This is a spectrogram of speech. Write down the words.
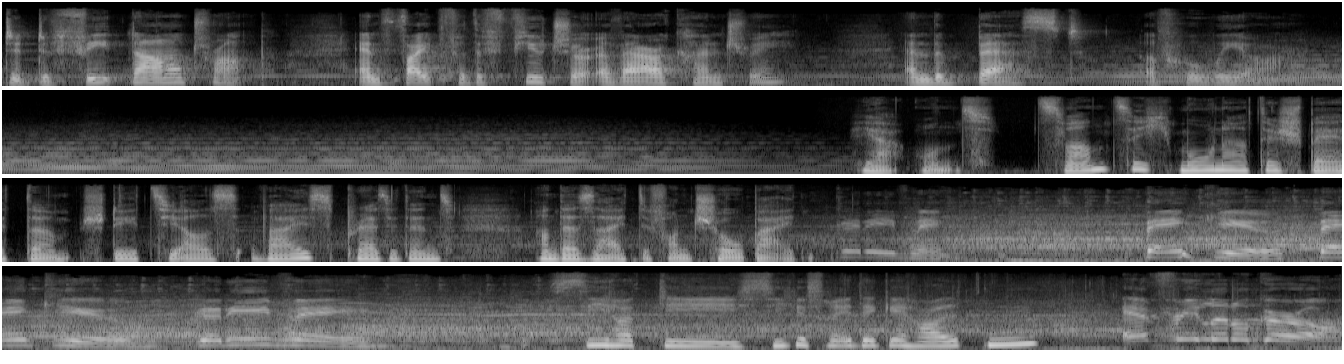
to defeat Donald Trump and fight for the future of our country and the best of who we are. Ja, und 20 Monate später steht sie als Vice President an der Seite von Joe Biden. Good evening. Thank you, thank you. Good evening. Sie hat die Siegesrede gehalten. Every little girl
